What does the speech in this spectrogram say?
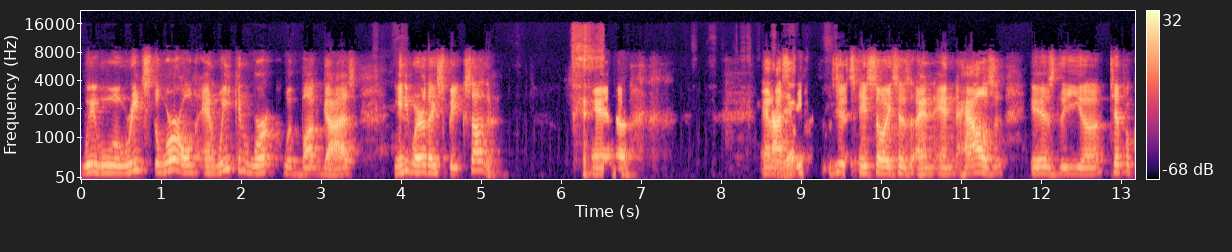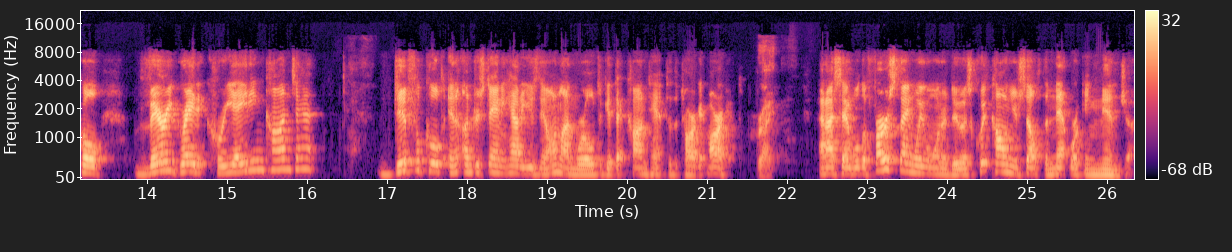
We will reach the world, and we can work with bug guys anywhere they speak Southern. and uh, and I Yep. he, just, he, so he says, and and Hal's is the uh, typical, very great at creating content, difficult in understanding how to use the online world to get that content to the target market. Right. And I said, well, the first thing we want to do is quit calling yourself the networking ninja.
